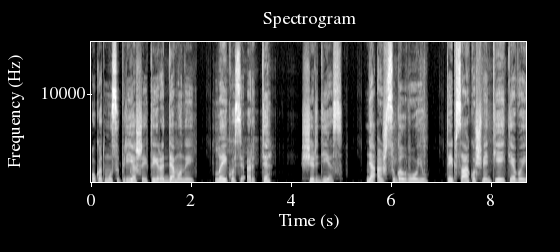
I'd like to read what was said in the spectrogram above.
O kad mūsų priešai, tai yra demonai, laikosi arti širdies, ne aš sugalvojau, taip sako šventieji tėvai.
